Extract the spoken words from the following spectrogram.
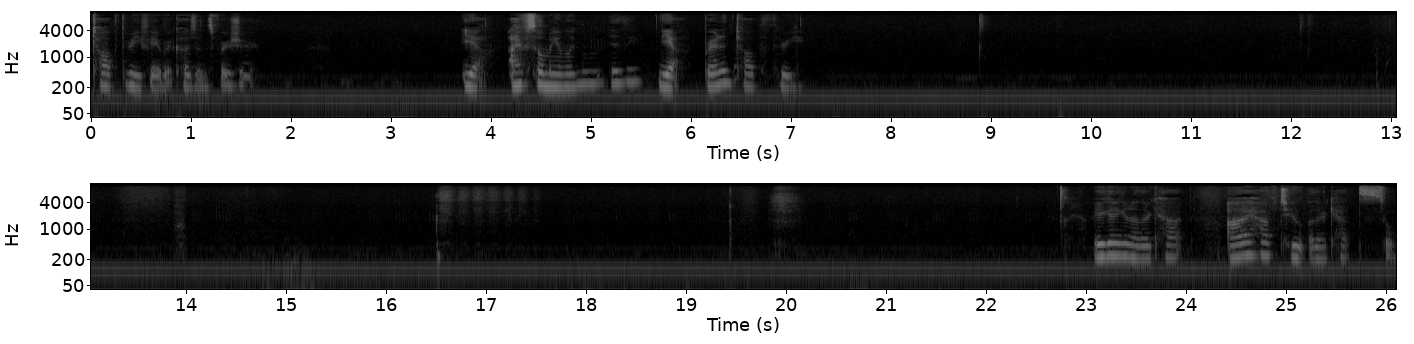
top three favorite cousins for sure. Yeah, I have so many. I'm like, mm, is he? Yeah, Brandon top three. Are you getting another cat? I have two other cats, so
